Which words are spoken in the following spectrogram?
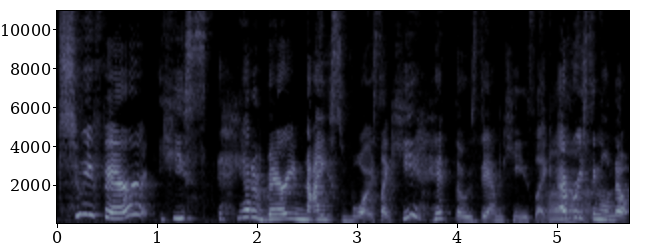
to be fair, he's he had a very nice voice. Like he hit those damn keys, like every Ah. single note.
